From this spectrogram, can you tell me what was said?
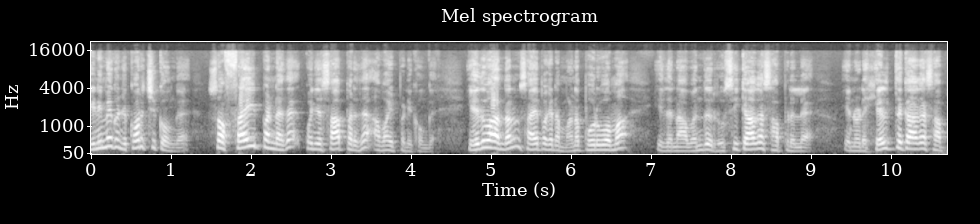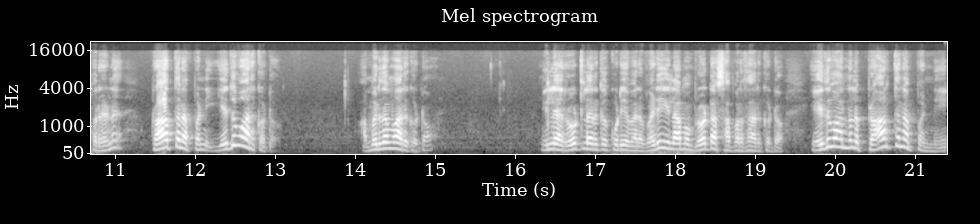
இனிமேல் கொஞ்சம் குறைச்சிக்கோங்க. ஸோ ஃப்ரை பண்ணதை கொஞ்சம் சாப்பிட்றத அவாய்ட் பண்ணிக்கோங்க. எதுவாக இருந்தாலும் சாய்ப்பக்கிட்ட மனப்பூர்வமாக இதை நான் வந்து ருசிக்காக சாப்பிடல என்னோடய ஹெல்த்துக்காக சாப்பிட்றேன்னு பிரார்த்தனை பண்ணி எதுவாக இருக்கட்டும் அமிர்தமாக இருக்கட்டும் இல்லை ரோட்டில் இருக்கக்கூடிய வேறு வழி இல்லாமல் புரோட்டா சாப்பிட்றதா இருக்கட்டும் எதுவாக இருந்தாலும் பிரார்த்தனை பண்ணி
